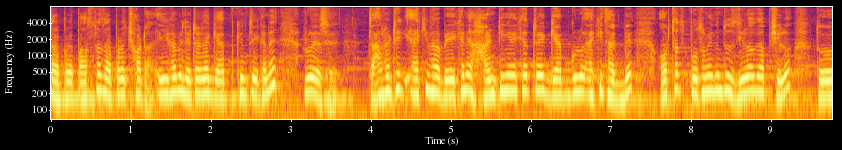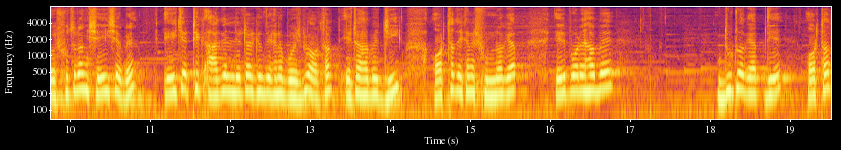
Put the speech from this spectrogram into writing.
তারপরে পাঁচটা, তারপরে ছটা। এইভাবে লেটারের গ্যাপ কিন্তু এখানে রয়েছে। তাহলে ঠিক একইভাবে এখানে হান্টিংয়ের ক্ষেত্রে গ্যাপগুলো একই থাকবে। অর্থাৎ প্রথমে কিন্তু জিরো গ্যাপ ছিল। তো সুতরাং সেই হিসেবে এইচের ঠিক আগের লেটার কিন্তু এখানে বসবে, অর্থাৎ এটা হবে জি অর্থাৎ এখানে শূন্য গ্যাপ এরপরে হবে দুটো গ্যাপ দিয়ে। অর্থাৎ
